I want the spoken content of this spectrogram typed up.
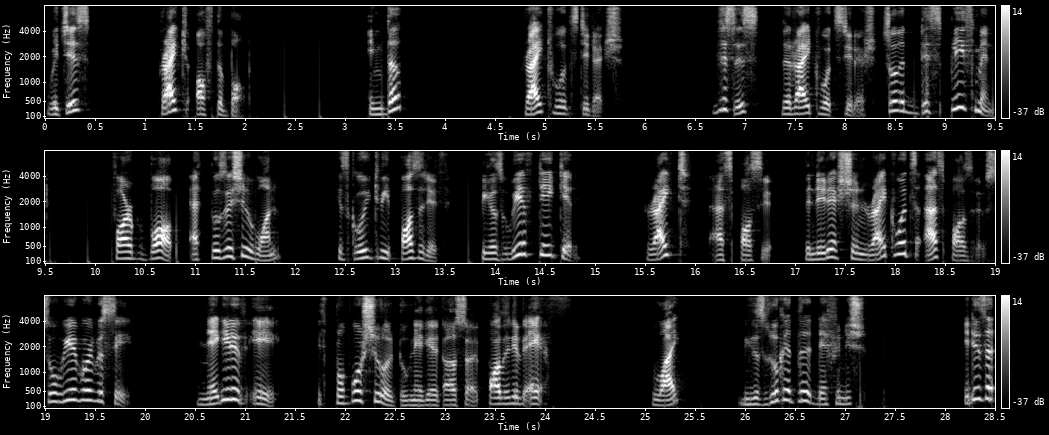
which is right of the Bob in the rightwards direction. This is the rightwards direction. So the displacement for Bob at position 1 is going to be positive because we have taken right as positive, the direction rightwards as positive. So we are going to say negative A is proportional to negative, uh, sorry, positive F. Why? Because look at the definition. It is a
